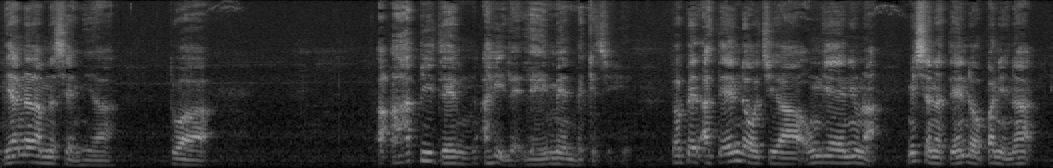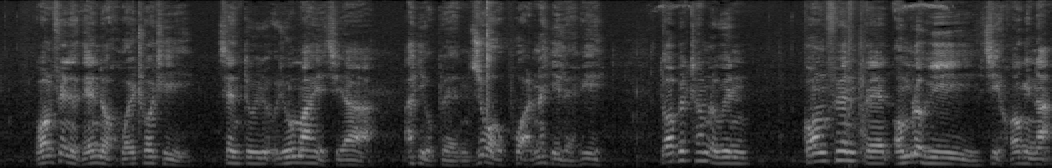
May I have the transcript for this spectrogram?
เบียงนั่นลำนั่นเซมฮียตัว a api teng a hi le le men be ke chi to pe atendo chi a ongye ni na, mission atendo pani na girlfriend atendo khoi tho thi sen tu yu ma hi chi a a hi open jo pho na hi le hi. To pe tham lo win girlfriend pe om lo hi, chi hong na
